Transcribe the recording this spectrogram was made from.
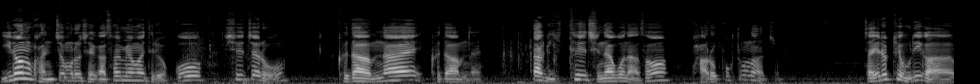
이런 관점으로 제가 설명을 드렸고 실제로 그 다음 날, 그 다음 날 딱 이틀 지나고 나서 바로 폭등 나왔죠. 자 이렇게 우리가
